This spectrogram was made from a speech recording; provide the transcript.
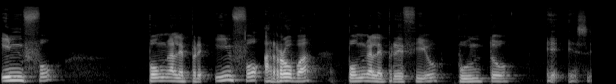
info póngale info arroba póngaleprecio.es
